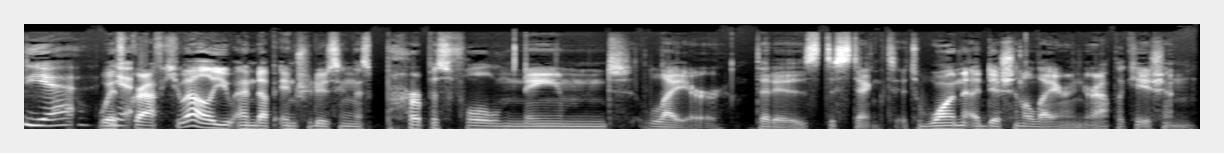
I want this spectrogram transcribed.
Yeah. With yeah. GraphQL, you end up introducing this purposeful named layer that is distinct. It's one additional layer in your application.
